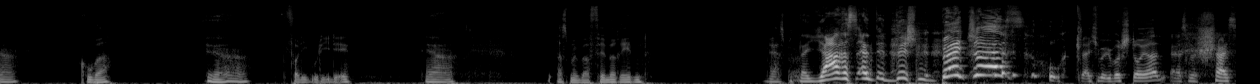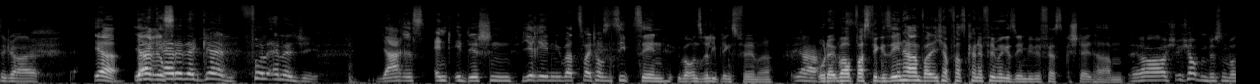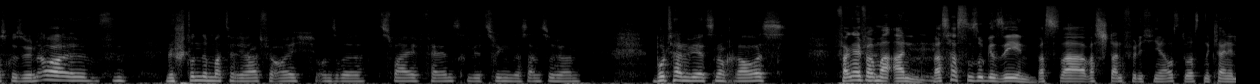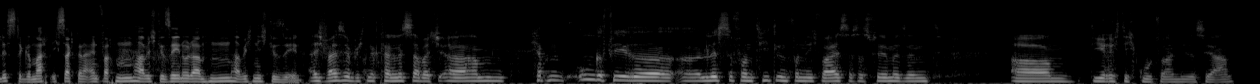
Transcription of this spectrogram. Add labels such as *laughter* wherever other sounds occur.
Ja. Kuba, Ja. voll die gute Idee. Ja. Lass mal über Filme reden. Wär's mit einer Jahresend-Edition, *laughs* Bitches! Oh, gleich mal übersteuern. Ja, ist mir scheißegal. Ja, Back Jahres at it again. Full energy. Jahresend-Edition. Wir reden über 2017, über unsere Lieblingsfilme. Ja. Oder überhaupt, was wir gesehen haben, weil ich habe fast keine Filme gesehen, wie wir festgestellt haben. Ja, ich, ich habe ein bisschen was gesehen, aber äh, eine Stunde Material für euch, unsere zwei Fans, die wir zwingen, das anzuhören. Buttern wir jetzt noch raus. Fang einfach mal an. Was hast du so gesehen? Was war, was stand für dich hinaus? Du hast eine kleine Liste gemacht. Ich sag dann einfach, hm, habe ich gesehen oder hm, habe ich nicht gesehen. Also ich weiß nicht, ob ich eine kleine Liste habe, aber ich, ähm, ich habe eine ungefähre äh, Liste von Titeln, von denen ich weiß, dass das Filme sind, ähm, die richtig gut waren dieses Jahr.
